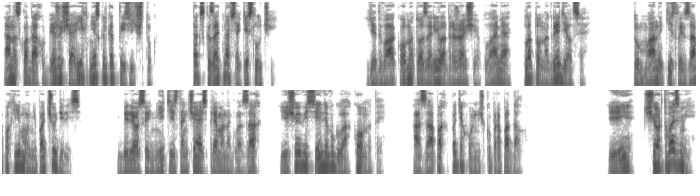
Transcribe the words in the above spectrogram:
а на складах убежища их несколько тысяч штук. Так сказать, на всякий случай. Едва комнату озарило дрожащее пламя, Платон огляделся. Туман и кислый запах ему не почудились. Белесые нити, истончаясь прямо на глазах, еще висели в углах комнаты, а запах потихонечку пропадал. И, черт возьми,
